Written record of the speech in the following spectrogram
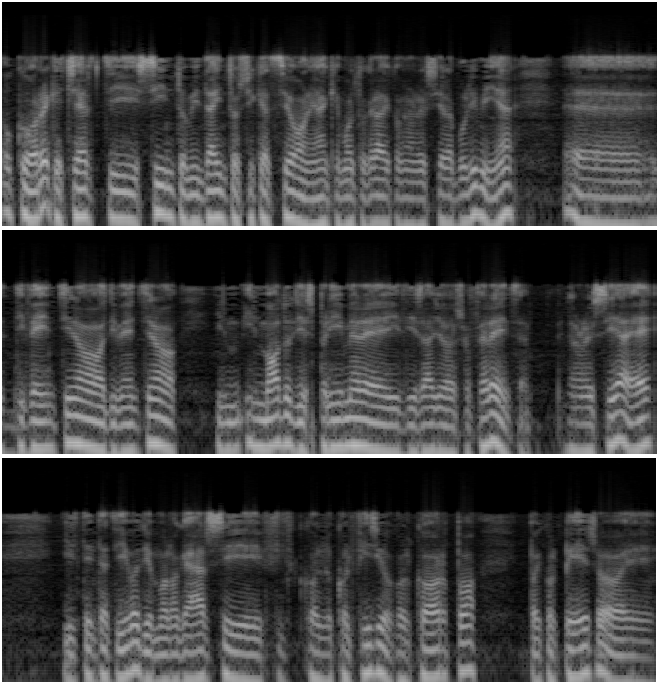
occorre, che certi sintomi da intossicazione, anche molto gravi come l'anoressia e la bulimia, eh, diventino, diventino il, il, modo di esprimere il disagio e la sofferenza. L'anoressia è il tentativo di omologarsi col, col fisico, col corpo, poi col peso e,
